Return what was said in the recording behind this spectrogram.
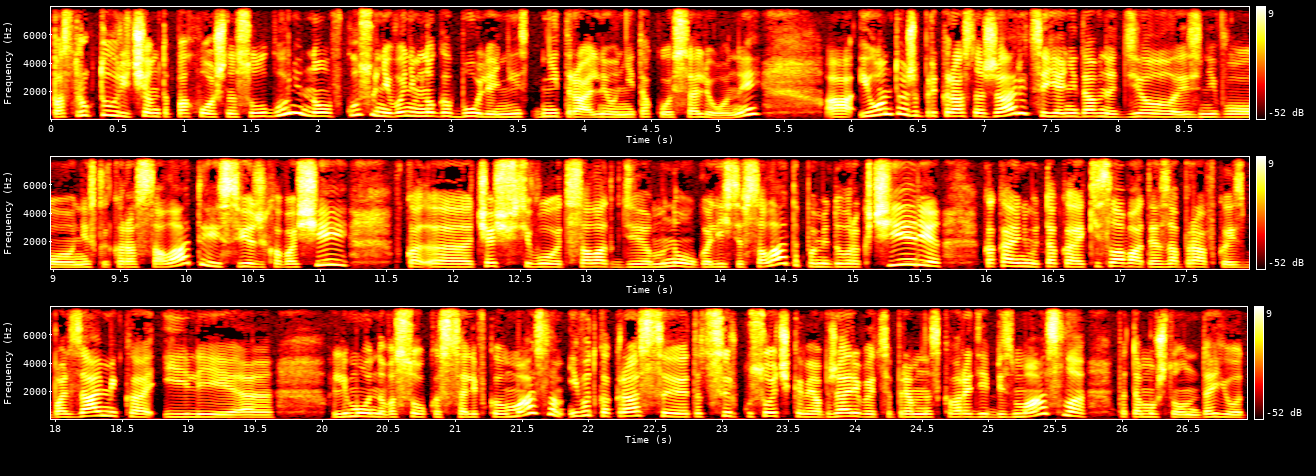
по структуре чем-то похож на сулугуни, но вкус у него немного более нейтральный, он не такой соленый. А, и он тоже прекрасно жарится. Я недавно делала из него несколько раз салаты из свежих овощей. Э, чаще всего это салат, где много листьев салата, помидорок черри, какая-нибудь такая кисловатая заправка из бальзамика или э, лимонного сока с оливковым маслом. И вот как раз этот сыр кусочками обжаривается прямо на сковороде без масла, потому что он дает,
